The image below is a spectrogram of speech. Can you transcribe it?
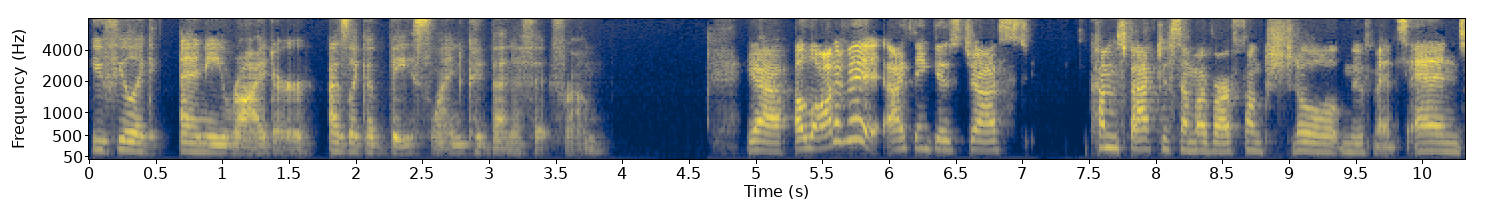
you feel like any rider as like a baseline could benefit from? Yeah, a lot of it I think is just comes back to some of our functional movements. And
